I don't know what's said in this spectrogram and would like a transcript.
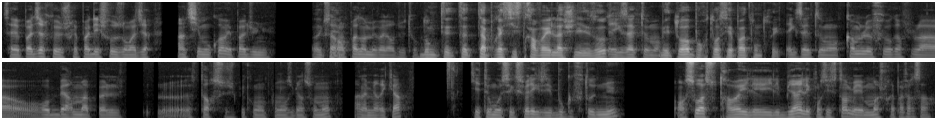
Ça veut pas dire que je ferai pas des choses, on va dire, intimes ou quoi, mais pas du nu. Ok. Ça rentre pas dans mes valeurs du tout. Donc, t'apprécies ce travail-là chez les autres, Exactement. mais toi, pour toi, c'est pas ton truc. Exactement. Comme le photographe là, Robert Maple euh, Torse, je sais plus comment on prononce bien son nom, un américain, qui était homosexuel et qui faisait beaucoup de photos de nu. En soi, son travail, il est, il est bien, il est consistant, mais moi, je pourrais pas faire ça.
